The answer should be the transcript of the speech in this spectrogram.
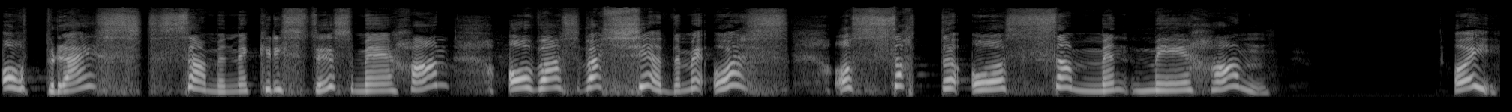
oppreist sammen med Kristus, med Han. Og hva, hva skjedde med oss? Og satte oss sammen med Han. Oi!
